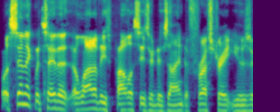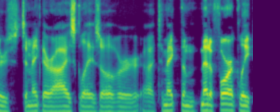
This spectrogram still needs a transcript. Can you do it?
Well, a cynic would say that a lot of these policies are designed to frustrate users, to make their eyes glaze over, uh, to make them metaphorically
